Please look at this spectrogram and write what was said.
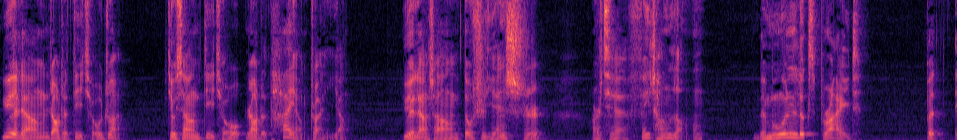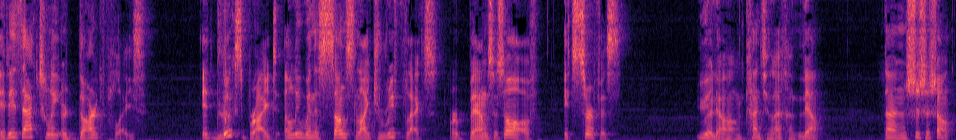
月亮绕着地球转，就像地球绕着太阳转一样。月亮上都是岩石，而且非常冷。The moon looks bright, but it is actually a dark place. It looks bright only when the sun's light reflects or bounces off its surface. 月亮看起来很亮，但事实上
